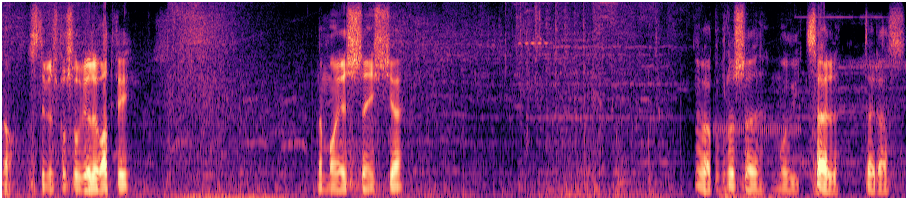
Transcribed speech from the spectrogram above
No, z tym już poszło o wiele łatwiej. Na moje szczęście. Dobra, poproszę mój cel teraz.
